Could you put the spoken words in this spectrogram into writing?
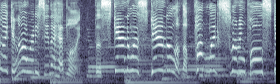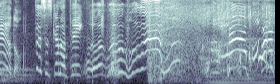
I can already see the headline. The scandalous scandal of the public swimming pool scandal. This is gonna be. Help! Oh!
